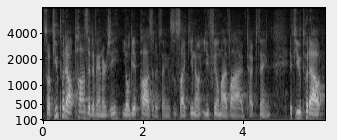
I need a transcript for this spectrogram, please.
so if you put out positive energy, you'll get positive things. It's like, you know, you feel my vibe type thing. If you put out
